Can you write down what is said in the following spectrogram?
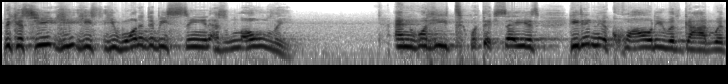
because he, he, he, he wanted to be seen as lowly. And what, he, what they say is he didn't equality with God with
